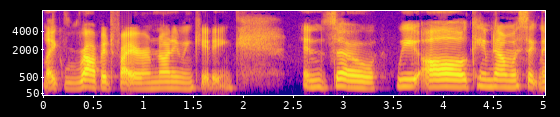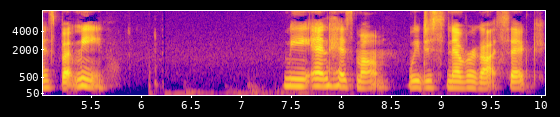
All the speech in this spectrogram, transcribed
like rapid fire. I'm not even kidding. And so we all came down with sickness, but me. Me and his mom. We just never got sick.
